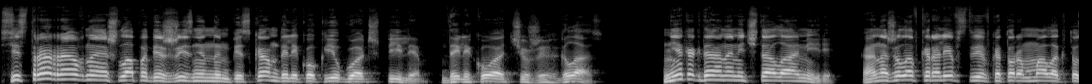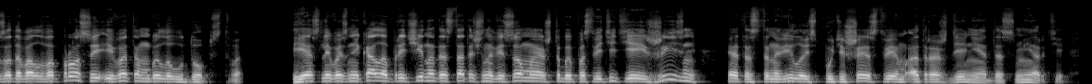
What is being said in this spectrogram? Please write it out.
Сестра равная шла по безжизненным пескам далеко к югу от шпиля, далеко от чужих глаз. Некогда она мечтала о мире. Она жила в королевстве, в котором мало кто задавал вопросы, и в этом было удобство. Если возникала причина достаточно весомая, чтобы посвятить ей жизнь, это становилось путешествием от рождения до смерти –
